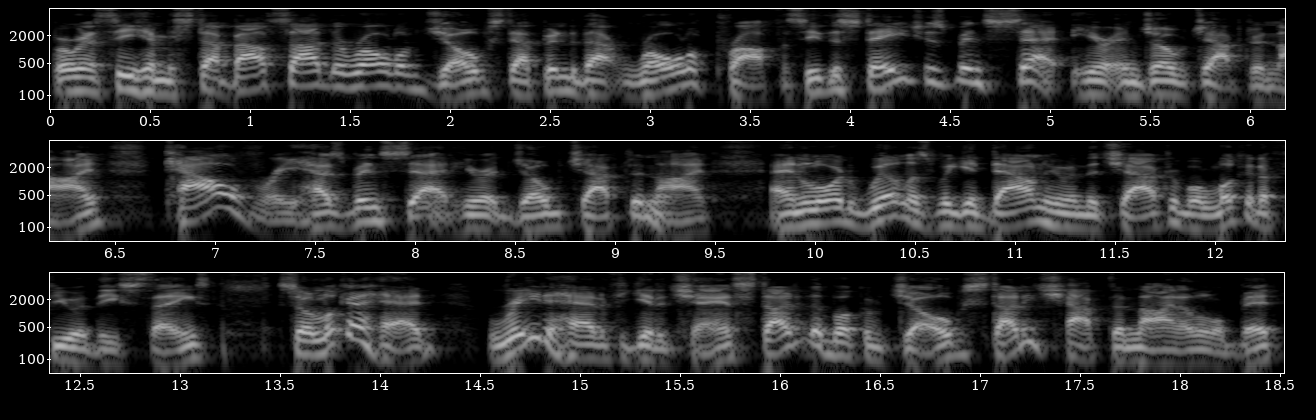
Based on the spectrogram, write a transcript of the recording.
but we're going to see him step outside the role of Job, step into that role of prophecy. The stage has been set here in Job chapter 9. Calvary has been set here at Job chapter 9. And Lord will, as we get down here in the chapter, we'll look at a few of these things. So look ahead, read ahead if you get a chance, study the book of Job, study chapter 9 a little bit.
